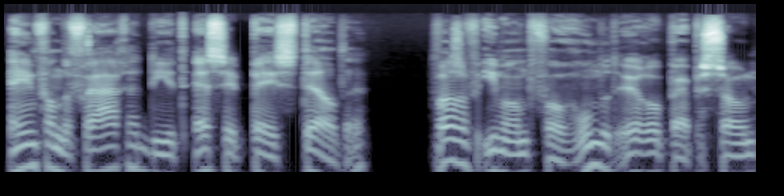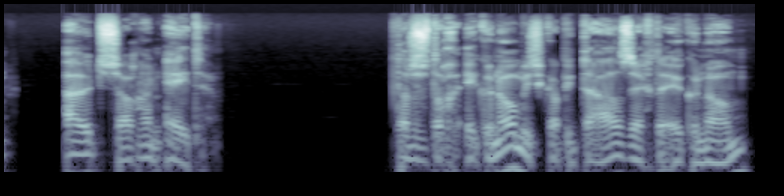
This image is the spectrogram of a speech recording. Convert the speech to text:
Een van de vragen die het SCP stelde was of iemand voor 100 euro per persoon uit zou gaan eten. Dat is toch economisch kapitaal, zegt de econoom,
